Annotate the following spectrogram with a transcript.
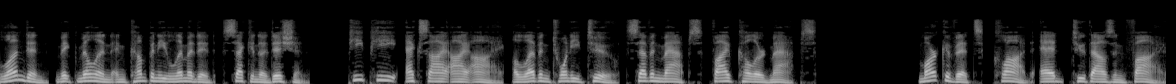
London, Macmillan and Company Limited, 2nd edition. pp. XIII, 1122, 7 maps, 5 colored maps. Markovits, Claude ed. 2005.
